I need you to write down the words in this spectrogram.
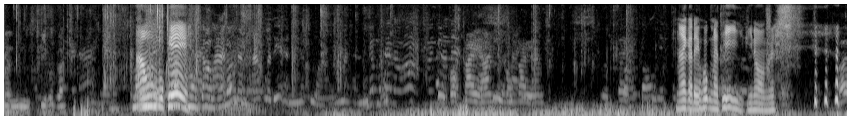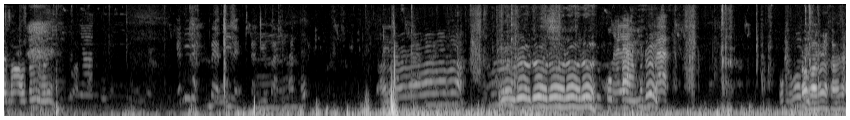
มึงคิดก่อน เอาโอเคน่าก็ได้หกนาทีพี่น้องเลยเด้อเด้อเด้อเด้อเด้อเด้อนั่นแหละนั่นแหละเอาคันไว้คันนะ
